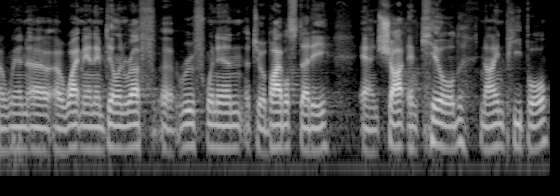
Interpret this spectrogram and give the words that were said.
when a, a, white man named Dylan Ruff, Roof went in to a Bible study and shot and killed nine people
